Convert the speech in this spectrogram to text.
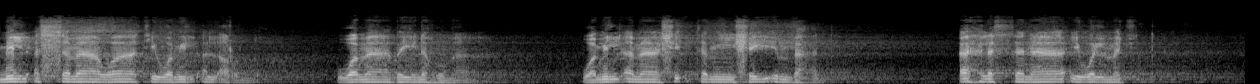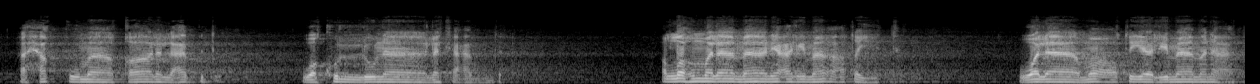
ملء السماوات وملء الأرض وما بينهما وملء ما شئت من شيء بعد أهل الثناء والمجد أحق ما قال العبد وكلنا لك عبد اللهم لا مانع لما أعطيت ولا معطي لما منعت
